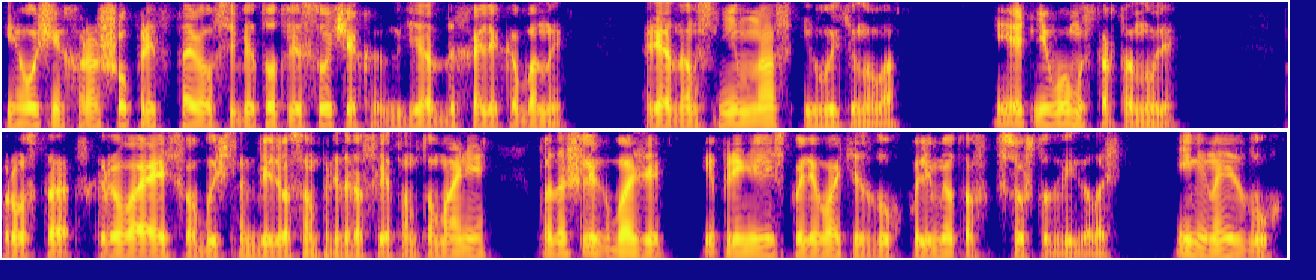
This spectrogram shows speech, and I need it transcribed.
я очень хорошо представил себе тот лесочек, где отдыхали кабаны. Рядом с ним нас и выкинуло. И от него мы стартанули. Просто, скрываясь в обычном белесом предрассветном тумане, подошли к базе и принялись поливать из двух пулеметов все, что двигалось. Именно из двух.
